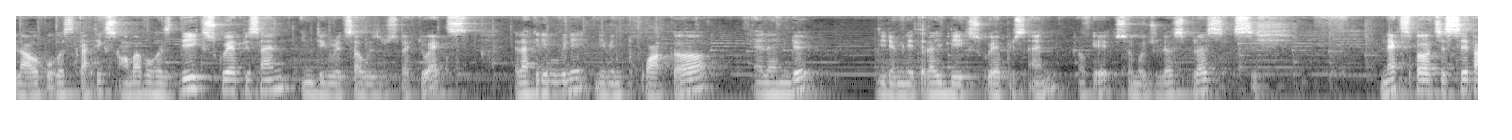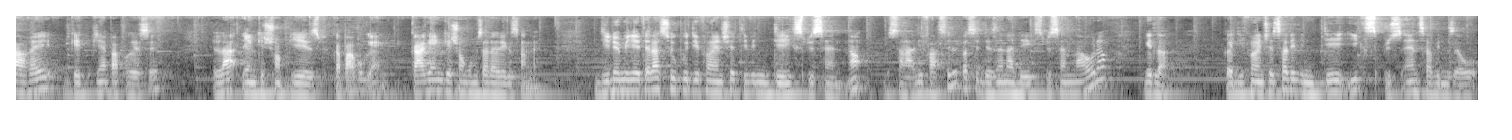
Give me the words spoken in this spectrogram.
là-haut pour rester 4x, en bas pour dx square plus n, integrate ça with respect to x. Là, qui est pour il vient 3 corps, ln2, dénominateur là, dx square plus n. Ok, ce modulus plus c. Next partie, c'est pareil, get bien pas pressé. Là, il y a une question piège. Capable de Car il a une question comme ça dans l'examen. Dénominateur là, si vous pouvez différencier, tu dx plus n. Non, ça n'a facile parce que des n à dx plus n là-haut là. Regarde là. Quand différencier ça, devient dx plus n, ça devient 0.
